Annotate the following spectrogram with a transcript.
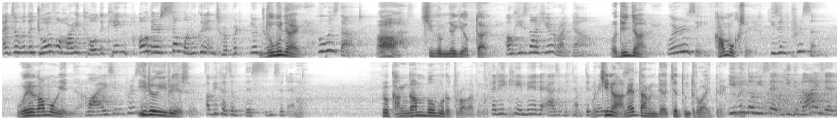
And so with a joyful heart, he told the king, Oh, there's someone who could interpret your dream. 누구냐 이게? Who is that? 아, 지금 여기 없다. Oh, he's not here right now. 어디냐? Where is he? 감옥소에. He's in prison. 왜 감옥에 있냐? Why is he in prison? 이러이러해서 Oh, because of this incident. 그 강간범으로 들어가지고. That he came in as an attempted 뭐안 rapist. 했다는데 어쨌든 들어와 있대. Even though he said he denies it,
